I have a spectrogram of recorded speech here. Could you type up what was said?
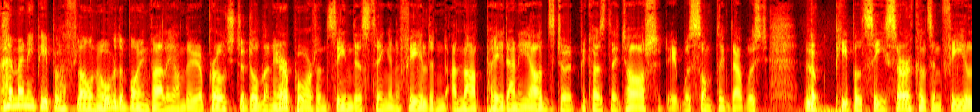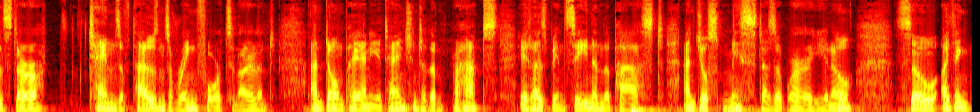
How many people have flown over the Boyne Valley on their approach to Dublin Airport and seen this thing in a field and, and not paid any odds to it because they thought it was something that was look? People see circles in fields. There are tens of thousands of ring forts in Ireland and don't pay any attention to them. Perhaps it has been seen in the past and just missed, as it were, you know? So I think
